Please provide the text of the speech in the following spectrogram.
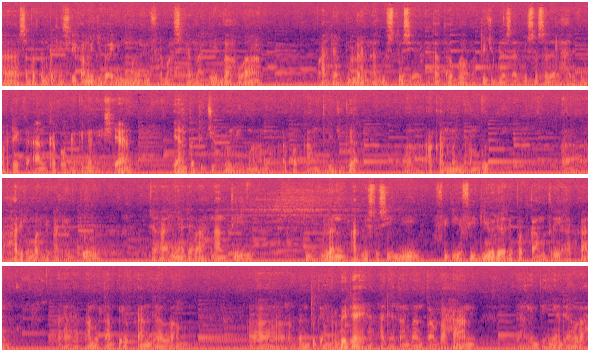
uh, sobat kompetisi kami juga ingin menginformasikan lagi bahwa pada bulan Agustus ya kita tahu bahwa 17 Agustus adalah hari kemerdekaan Republik Indonesia yang ke-75 maka Pot Country juga uh, akan menyambut uh, hari kemerdekaan itu caranya adalah nanti di bulan Agustus ini video-video dari Pot Country akan uh, kami tampilkan dalam uh, bentuk yang berbeda ya. Ada tambahan-tambahan yang intinya adalah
